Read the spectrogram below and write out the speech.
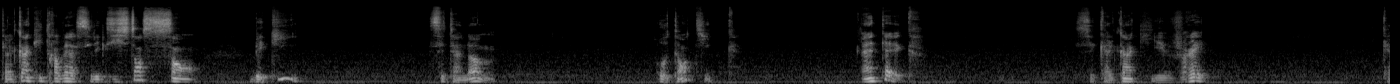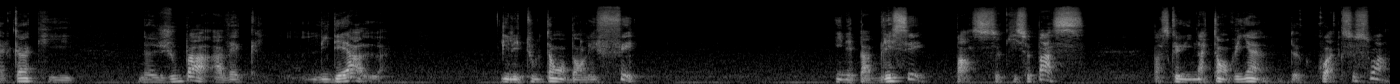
Quelqu'un qui traverse l'existence sans béquille, c'est un homme authentique, intègre. C'est quelqu'un qui est vrai, quelqu'un qui ne joue pas avec l'idéal. Il est tout le temps dans les faits. Il n'est pas blessé par ce qui se passe, parce qu'il n'attend rien de quoi que ce soit.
